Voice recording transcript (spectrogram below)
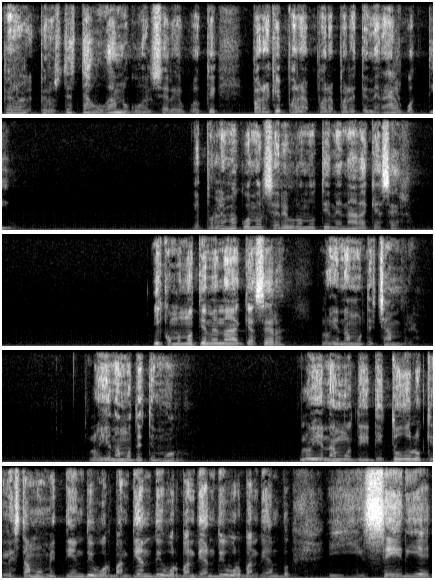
Pero, pero usted está jugando con el cerebro. ¿Para qué? Para, para, para tener algo activo. El problema es cuando el cerebro no tiene nada que hacer. Y como no tiene nada que hacer, lo llenamos de chambre lo llenamos de temor. Lo llenamos de, todo lo que le estamos metiendo y borbandeando y borbandeando y borbandeando. Y serie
